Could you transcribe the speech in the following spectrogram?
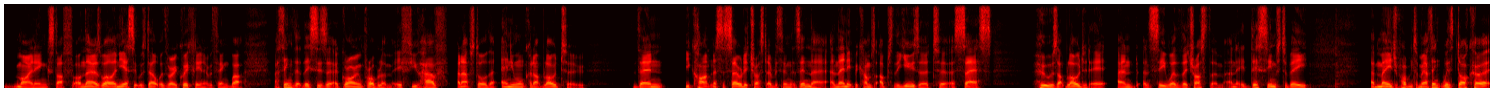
mining stuff on there as well. And yes, it was dealt with very quickly and everything. But I think that this is a growing problem. If you have an app store that anyone can upload to, then you can't necessarily trust everything that's in there. And then it becomes up to the user to assess who has uploaded it and, and see whether they trust them. And it, this seems to be a major problem to me. I think with Docker,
